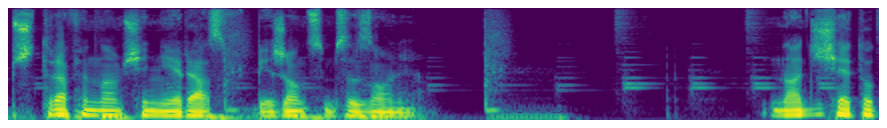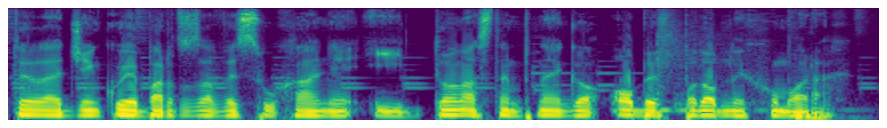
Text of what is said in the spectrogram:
przytrafią nam się nieraz w bieżącym sezonie. Na dzisiaj to tyle. Dziękuję bardzo za wysłuchanie i do następnego, oby w podobnych humorach.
